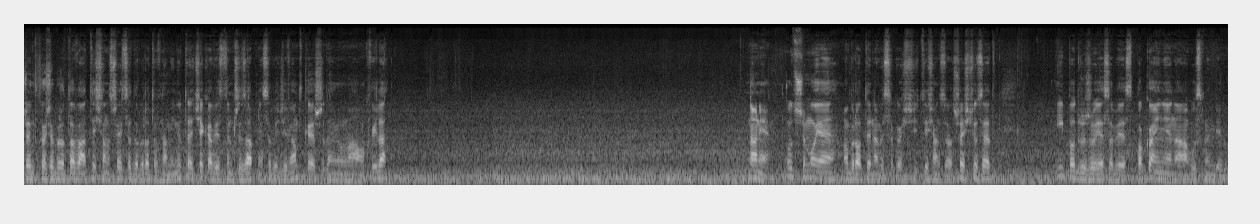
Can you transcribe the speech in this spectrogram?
Prędkość obrotowa 1600 obrotów na minutę. Ciekaw jestem, czy zapnie sobie dziewiątkę. Jeszcze dajmy małą chwilę. No nie, utrzymuje obroty na wysokości 1600 i podróżuje sobie spokojnie na ósmym biegu.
